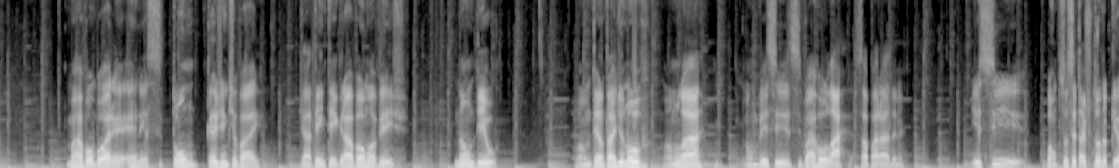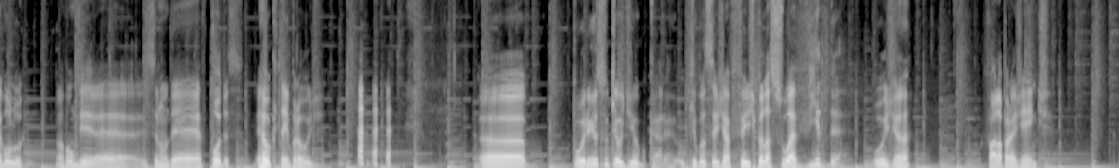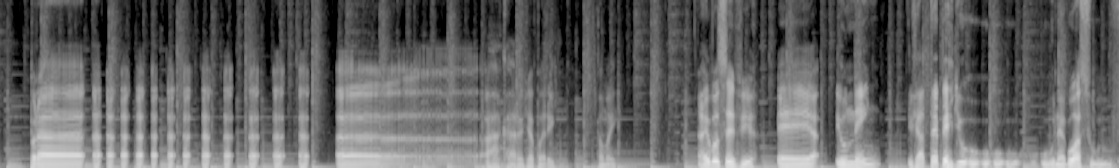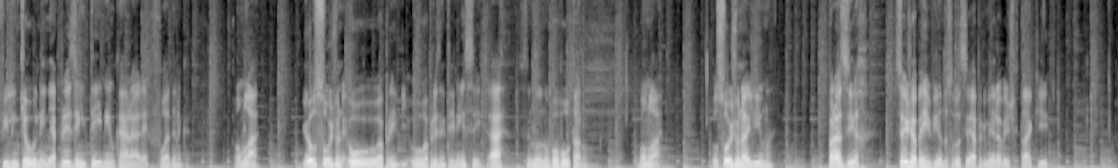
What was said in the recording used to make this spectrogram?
Mas vambora, é, é nesse tom que a gente vai. Já tentei gravar uma vez, não deu. Vamos tentar de novo. Vamos lá. Vamos ver se, se vai rolar essa parada, né? E se. Bom, se você tá escutando é porque rolou. Mas vamos ver. É... Se não der, foda-se. É o que tem pra hoje. uh, Por isso que eu digo, cara, o que você já fez pela sua vida hoje, hã? Fala pra gente. Pra. Ah, cara, já parei. Calma aí. Aí você vê. É. Eu nem. Já até perdi o, o, o, o negócio, o feeling que eu nem me apresentei, nem o caralho. É foda, né, cara? Vamos lá. Eu sou o Júnior. Eu aprendi. Eu apresentei, nem sei. Ah, senão eu não vou voltar não. Vamos lá. Eu sou o Júnior Lima. Prazer. Seja bem-vindo se você é a primeira vez que está aqui.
